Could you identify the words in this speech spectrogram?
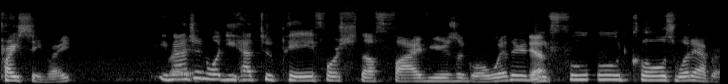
pricing, right? Imagine what you had to pay for stuff five years ago, whether it Yeah. be food, clothes, whatever,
